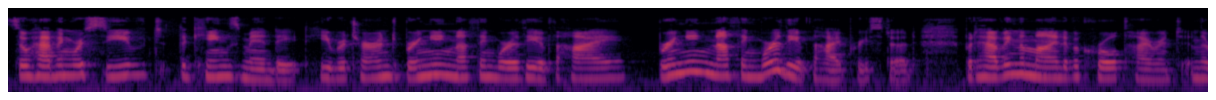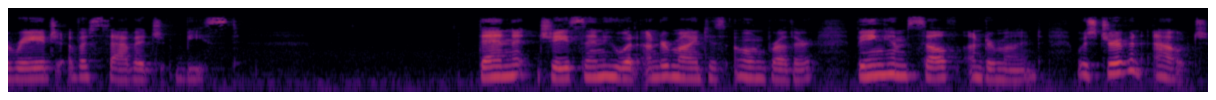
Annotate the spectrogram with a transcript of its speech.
So, having received the king's mandate, he returned, bringing nothing worthy of the high, bringing nothing worthy of the high priesthood, but having the mind of a cruel tyrant and the rage of a savage beast. Then Jason, who had undermined his own brother, being himself undermined, was driven out,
